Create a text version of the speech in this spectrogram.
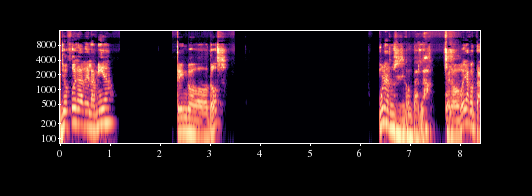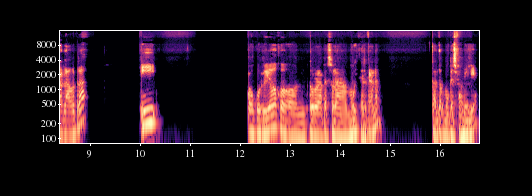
Yo fuera de la mía, tengo dos. Una no sé si contarla, pero voy a contar la otra. Y ocurrió con, con una persona muy cercana, tanto como que es familia,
